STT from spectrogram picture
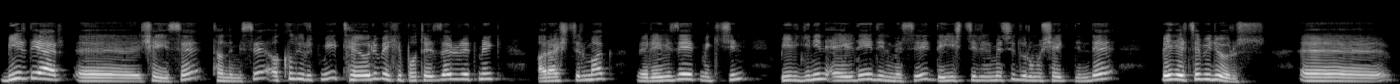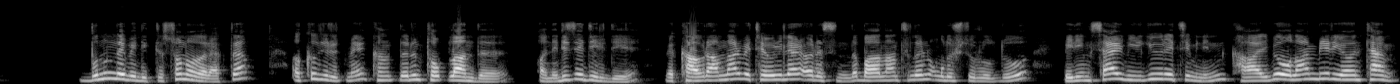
Bir diğer e, şey ise tanım ise akıl yürütmeyi teori ve hipotezler üretmek, araştırmak ve revize etmek için bilginin elde edilmesi, değiştirilmesi durumu şeklinde belirtebiliyoruz. Ee, bununla birlikte son olarak da akıl yürütme kanıtların toplandığı, analiz edildiği ve kavramlar ve teoriler arasında bağlantıların oluşturulduğu bilimsel bilgi üretiminin kalbi olan bir yöntem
